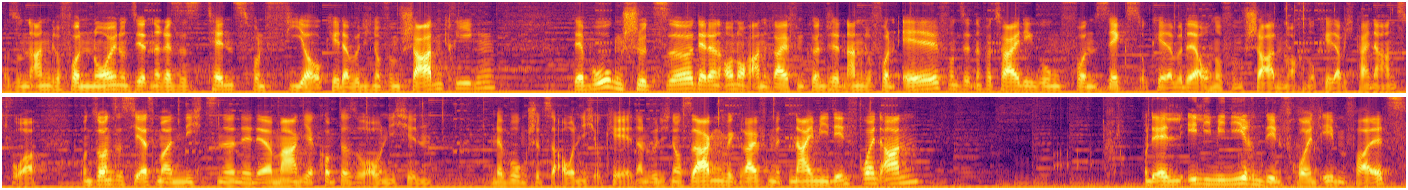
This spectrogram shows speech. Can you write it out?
Also ein Angriff von 9 und sie hat eine Resistenz von 4. Okay, da würde ich noch 5 Schaden kriegen. Der Bogenschütze, der dann auch noch angreifen könnte, hat einen Angriff von 11 und sie hat eine Verteidigung von 6. Okay, da würde er auch nur 5 Schaden machen. Okay, da habe ich keine Angst vor. Und sonst ist hier erstmal nichts, ne? ne? Der Magier kommt da so auch nicht hin. Und der Bogenschütze auch nicht. Okay, dann würde ich noch sagen, wir greifen mit Naimi den Freund an. Und eliminieren den Freund ebenfalls.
